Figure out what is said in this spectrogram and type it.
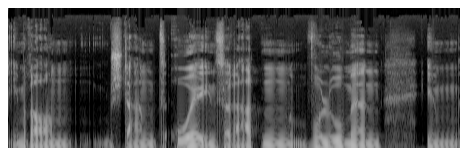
im Raum stand hohe Inseratenvolumen. Im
